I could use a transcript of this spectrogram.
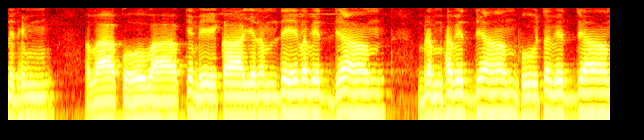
निधिं वाको वाक्यमेकायनं देवविद्यां ब्रह्मविद्यां भूतविद्यां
